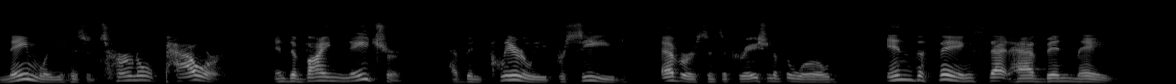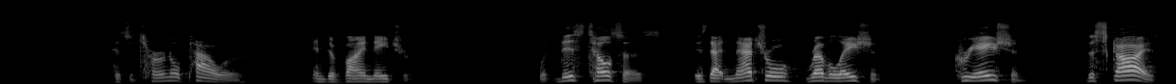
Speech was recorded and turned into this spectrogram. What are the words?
namely his eternal power and divine nature, have been clearly perceived ever since the creation of the world in the things that have been made. His eternal power and divine nature. What this tells us is that natural revelation, creation, the skies,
